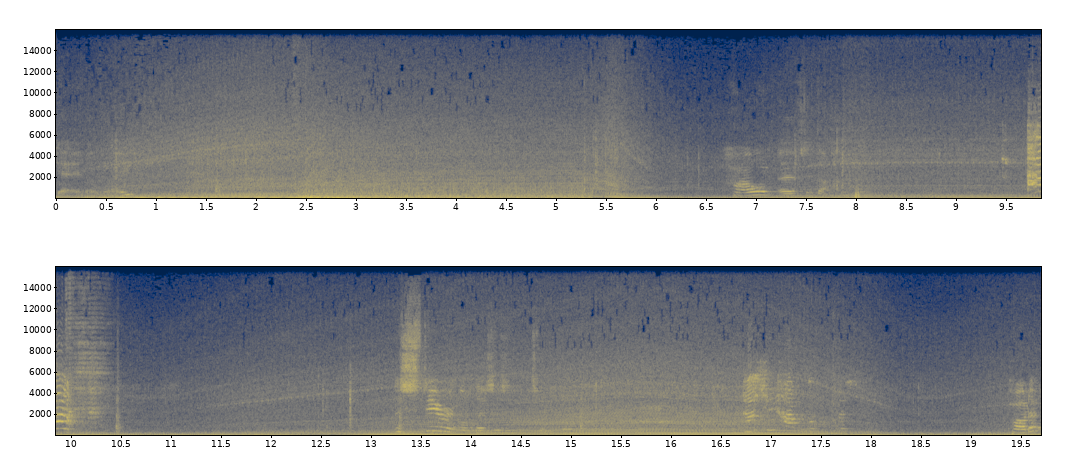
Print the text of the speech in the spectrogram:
get in our way. That? Ah! The steering on this isn't too good. Does she have Robux? Pardon?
